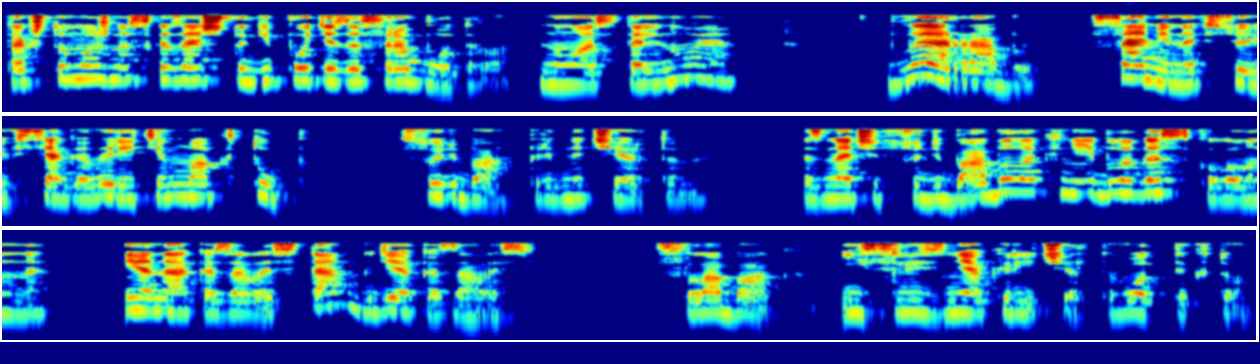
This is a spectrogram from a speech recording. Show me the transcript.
Так что можно сказать, что гипотеза сработала. Ну а остальное? Вы, арабы, сами на все и вся говорите «мактуб». Судьба предначертана. Значит, судьба была к ней благосклонна, и она оказалась там, где оказалась. Слабак и слизняк Ричард, вот ты кто.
